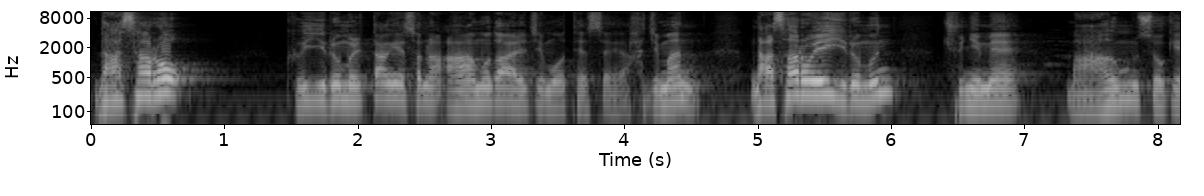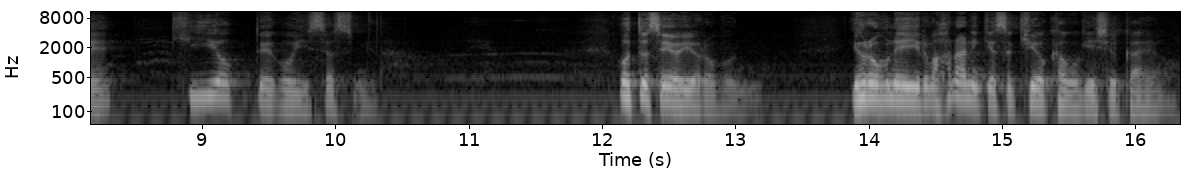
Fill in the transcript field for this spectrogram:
나사로 그 이름을 땅에서는 아무도 알지 못했어요. 하지만 나사로의 이름은 주님의 마음 속에 기억되고 있었습니다. 어떠세요, 여러분? 여러분의 이름 하나님께서 기억하고 계실까요?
